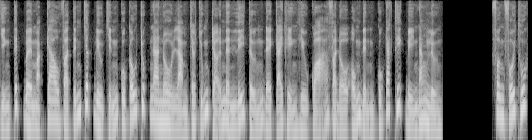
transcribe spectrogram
Diện tích bề mặt cao và tính chất điều chỉnh của cấu trúc nano làm cho chúng trở nên lý tưởng để cải thiện hiệu quả và độ ổn định của các thiết bị năng lượng. Phân phối thuốc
